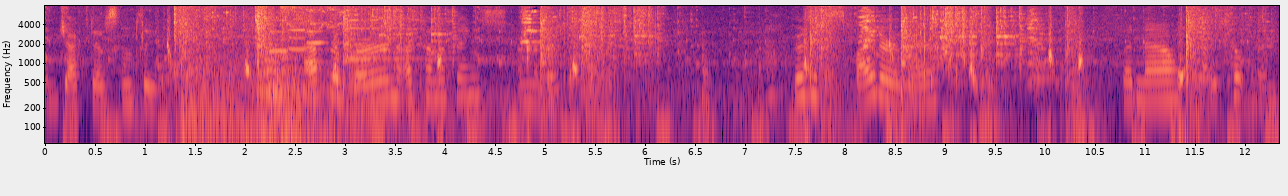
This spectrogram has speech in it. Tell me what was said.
objectives completed. I have to burn a ton of things and the bird. There's a spider in there. But now I killed him.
